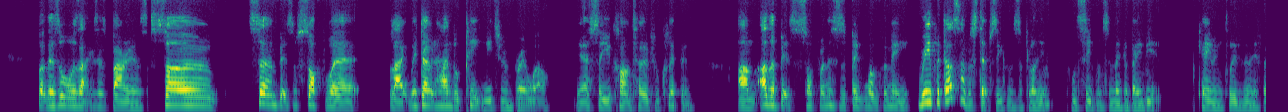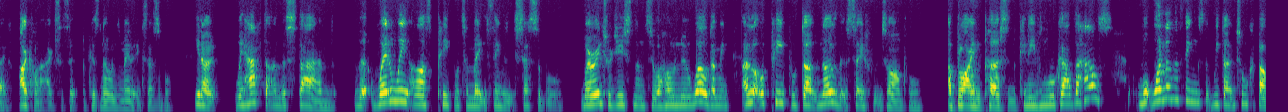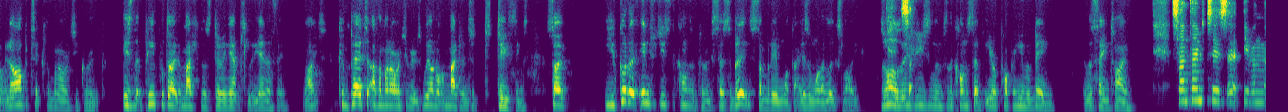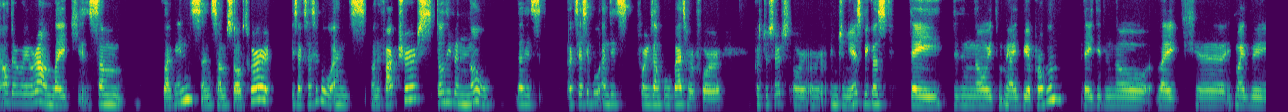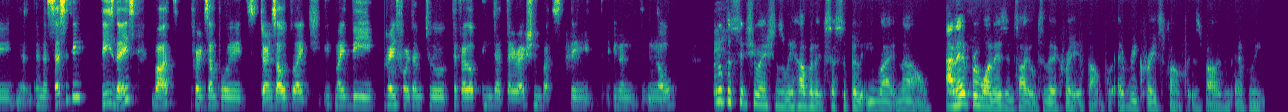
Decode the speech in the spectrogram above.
but there's always access barriers. So certain bits of software, like they don't handle peak metering very well. Yeah, so you can't tell if you're clipping. Um, other bits of software, and this is a big one for me. Reaper does have a step sequencer plugin called Sequencer Make a Baby. Came included in the effects. I can't access it because no one's made it accessible. You know, we have to understand that when we ask people to make things accessible, we're introducing them to a whole new world. I mean, a lot of people don't know that, say, for example, a blind person can even walk out of the house. One of the things that we don't talk about in our particular minority group is that people don't imagine us doing absolutely anything, right? Compared to other minority groups, we are not imagined to, to do things. So you've got to introduce the concept of accessibility to somebody and what that is and what that looks like, as well as so, introducing them to the concept that you're a proper human being at the same time. Sometimes it's uh, even other way around, like some plugins and some software is accessible and manufacturers don't even know that it's accessible and it's for example better for producers or, or engineers because they didn't know it might be a problem they didn't know like uh, it might be a necessity these days but for example it turns out like it might be great for them to develop in that direction but they even didn't know one of the situations we have in accessibility right now and everyone is entitled to their creative output. Every creative output is valid, and every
